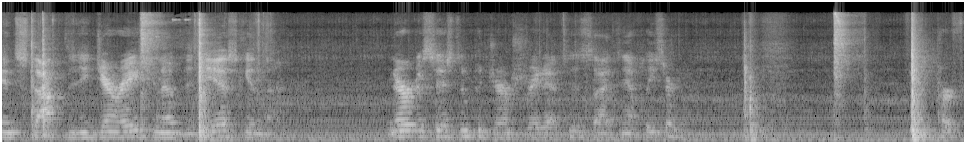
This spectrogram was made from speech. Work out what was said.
and stop the degeneration of the disc and the nervous system. Put your arm straight out to the sides now, please, sir. Perfect.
